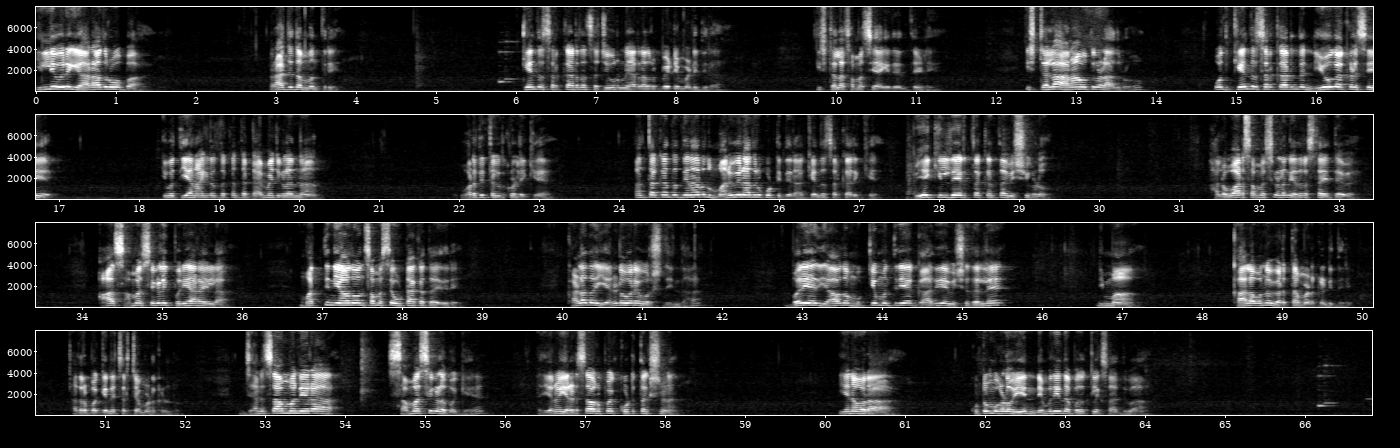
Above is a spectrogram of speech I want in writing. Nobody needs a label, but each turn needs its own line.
ಇಲ್ಲಿವರೆಗೆ ಯಾರಾದರೂ ಒಬ್ಬ ರಾಜ್ಯದ ಮಂತ್ರಿ, ಕೇಂದ್ರ ಸರ್ಕಾರದ ಸಚಿವರನ್ನ ಯಾರಾದರೂ ಭೇಟಿ ಮಾಡಿದ್ದೀರಾ? ಇಷ್ಟೆಲ್ಲ ಸಮಸ್ಯೆ ಆಗಿದೆ ಅಂತೇಳಿ. ಇಷ್ಟೆಲ್ಲ ಅನಾಹುತಗಳಾದರೂ ಒಂದು ಕೇಂದ್ರ ಸರ್ಕಾರದಿಂದ ನಿಯೋಗ ಕಳಿಸಿ ಇವತ್ತು ಏನಾಗಿರತಕ್ಕಂಥ ಡ್ಯಾಮೇಜ್ಗಳನ್ನು ವರದಿ ತೆಗೆದುಕೊಳ್ಳಿಕ್ಕೆ ಅಂತಕ್ಕಂಥದ್ದು ಏನಾದರೂ ಒಂದು ಮನವಿನಾದರೂ ಕೊಟ್ಟಿದ್ದೀರಾ ಕೇಂದ್ರ ಸರ್ಕಾರಕ್ಕೆ? ಬೇಕಿಲ್ಲದೆ ಇರತಕ್ಕಂಥ ವಿಷಯಗಳು. ಹಲವಾರು ಸಮಸ್ಯೆಗಳನ್ನು ಎದುರಿಸ್ತಾ ಇದ್ದೇವೆ. ಆ ಸಮಸ್ಯೆಗಳಿಗೆ ಪರಿಹಾರ ಇಲ್ಲ. ಮತ್ತಿನ್ಯಾವುದೋ ಒಂದು ಸಮಸ್ಯೆ ಹುಟ್ಟಾಕತ್ತಾ ಇದ್ದೀರಿ. ಕಳೆದ ಎರಡೂವರೆ ವರ್ಷದಿಂದ ಬರೀ ಅದು ಯಾವುದೋ ಮುಖ್ಯಮಂತ್ರಿಯ ಗಾದಿಯ ವಿಷಯದಲ್ಲೇ ನಿಮ್ಮ ಕಾಲವನ್ನು ವ್ಯರ್ಥ ಮಾಡ್ಕೊಂಡಿದ್ದೀರಿ. ಅದರ ಬಗ್ಗೆನೇ ಚರ್ಚೆ ಮಾಡಿಕೊಂಡು. ಜನಸಾಮಾನ್ಯರ ಸಮಸ್ಯೆಗಳ ಬಗ್ಗೆ ಏನೋ ಎರಡು ಸಾವಿರ ರೂಪಾಯಿ ಕೊಟ್ಟ ತಕ್ಷಣ ಏನವರ ಕುಟುಂಬಗಳು ಏನು ನೆಮ್ಮದಿಯಿಂದ ಬದುಕಲಿಕ್ಕೆ ಸಾಧ್ಯವಾ?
